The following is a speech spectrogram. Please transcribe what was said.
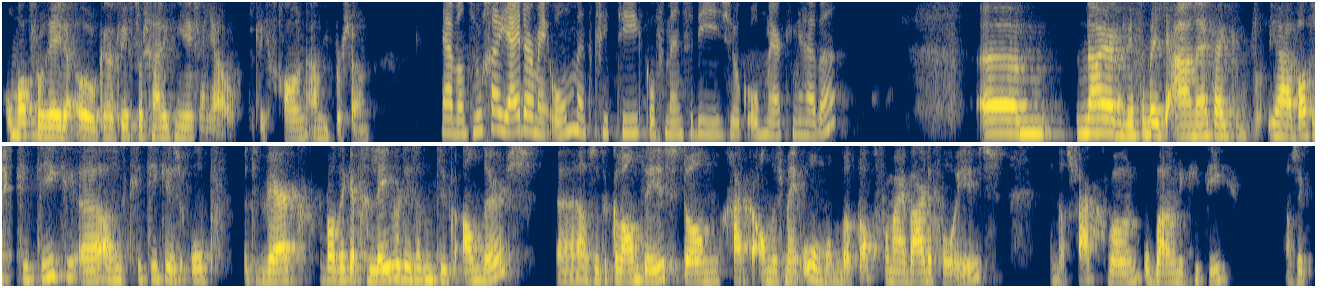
Om wat voor reden ook. En dat ligt waarschijnlijk niet eens aan jou. Het ligt gewoon aan die persoon. Ja, want hoe ga jij daarmee om met kritiek of mensen die zulke opmerkingen hebben? Um, nou ja, dat ligt een beetje aan. Hè. Kijk, ja, wat is kritiek? Uh, als het kritiek is op het werk wat ik heb geleverd, is dat natuurlijk anders. Uh, als het een klant is, dan ga ik er anders mee om, omdat dat voor mij waardevol is. En dat is vaak gewoon opbouwende kritiek. Als ik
